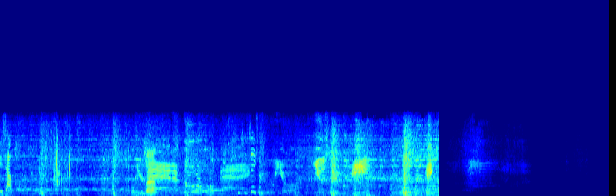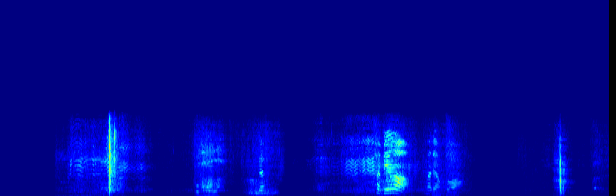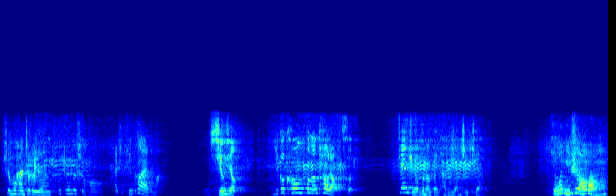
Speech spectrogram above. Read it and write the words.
被吓跑了。那怎么办？要不试试这个？不怕了。给。太冰了，慢点喝。沈慕寒这个人不凶的时候还是挺可爱的嘛。醒醒，一个坑不能跳两次，坚决不能被他的颜值骗了。请问您是老板吗？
